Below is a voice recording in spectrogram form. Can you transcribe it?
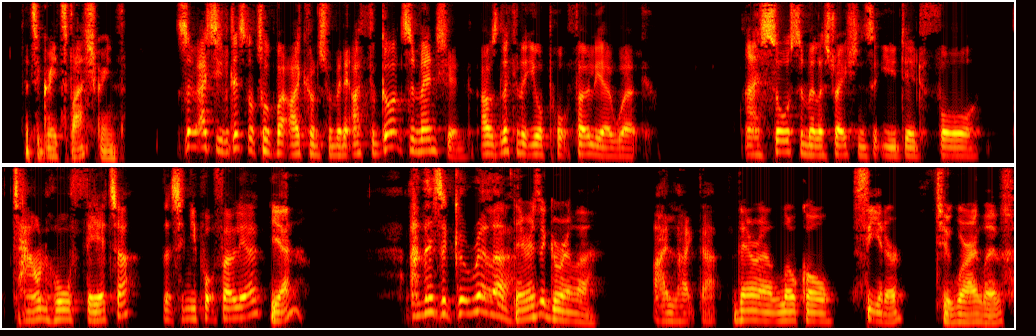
That's a great splash screen. So actually, let's not talk about icons for a minute. I forgot to mention, I was looking at your portfolio work. I saw some illustrations that you did for Town Hall Theatre that's in your portfolio. Yeah. And there's a gorilla. There is a gorilla. I like that. They're a local theater to where I live.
